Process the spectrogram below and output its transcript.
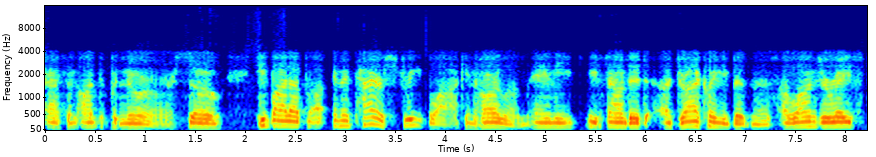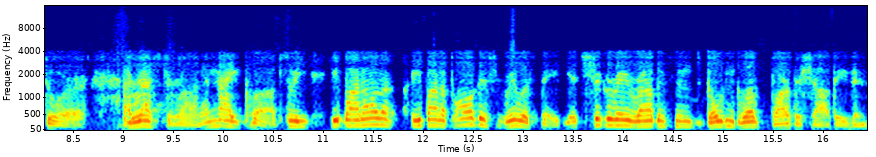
as an entrepreneur. So he bought up uh, an entire street block in Harlem and he, he founded a dry cleaning business, a lingerie store, a restaurant, a nightclub. So he, he bought all the, he bought up all this real estate. Yet Sugar Ray Robinson's Golden Glove barbershop even.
